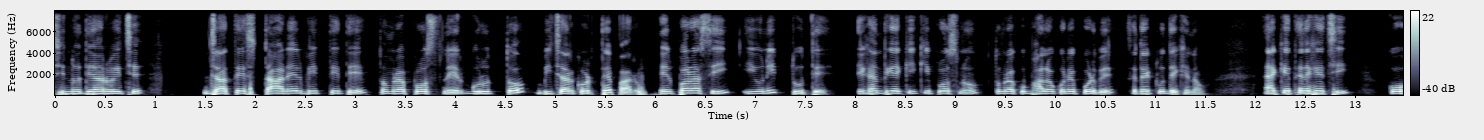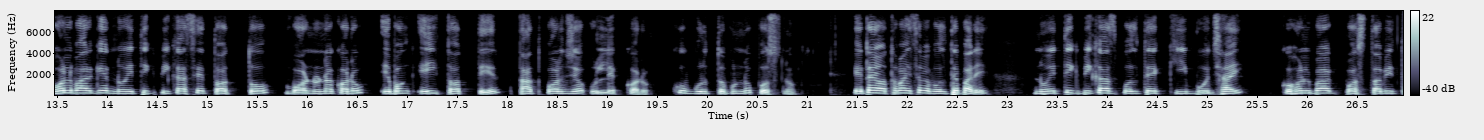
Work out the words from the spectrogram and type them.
চিহ্ন দেওয়া রয়েছে, যাতে স্টারের ভিত্তিতে তোমরা প্রশ্নের গুরুত্ব বিচার করতে পারো। এরপর আসি ইউনিট টুতে। এখান থেকে কি কি প্রশ্ন তোমরা খুব ভালো করে পড়বে সেটা একটু দেখে নাও। একেতে রেখেছি, কোহলবার্গের নৈতিক বিকাশের তত্ত্ব বর্ণনা করো এবং এই তত্ত্বের তাৎপর্য উল্লেখ করো। খুব গুরুত্বপূর্ণ প্রশ্ন। এটাই অথবা হিসাবে বলতে পারে, নৈতিক বিকাশ বলতে কি বোঝায়? কোহলবাগ প্রস্তাবিত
